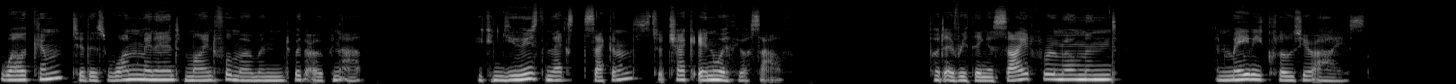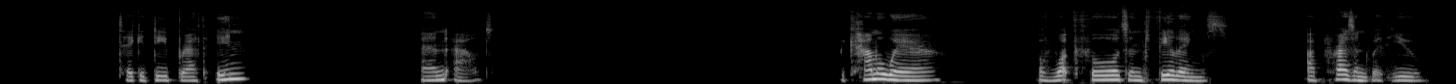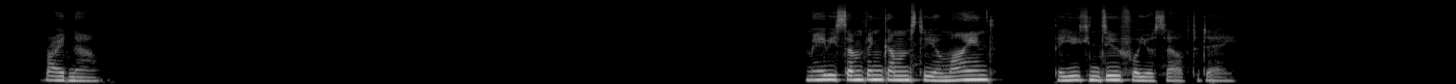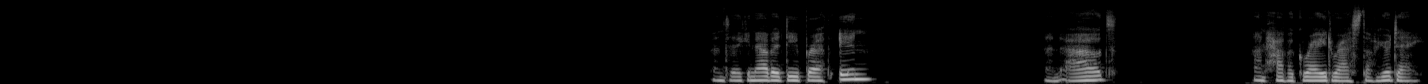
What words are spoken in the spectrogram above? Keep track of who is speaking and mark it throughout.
Speaker 1: Welcome to this one minute mindful moment with OpenUp. You can use the next seconds to check in with yourself. Put everything aside for a moment and maybe close your eyes. Take a deep breath in and out. Become aware of what thoughts and feelings are present with you right now. Maybe something comes to your mind that you can do for yourself today. And take another deep breath in and out, and have a great rest of your day.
